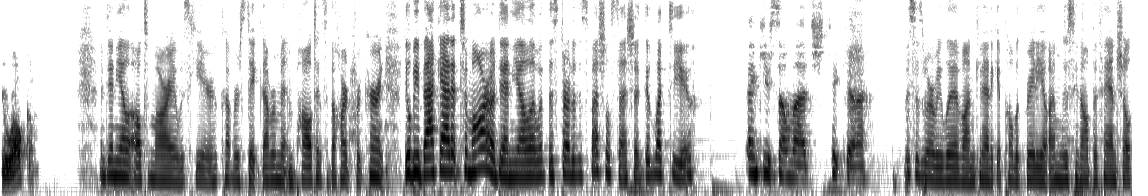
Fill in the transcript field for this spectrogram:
You're welcome. And Daniela Altimari was here, who covers state government and politics of the Hartford Courant. You'll be back at it tomorrow, Daniela, with the start of the special session. Good luck to you. Thank you so much. Take care. This is where we live on Connecticut Public Radio. I'm Lucy Nalpathanchil.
